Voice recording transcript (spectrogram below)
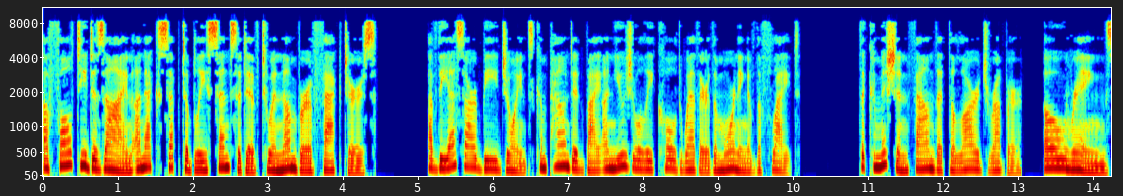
a faulty design unacceptably sensitive to a number of factors of the SRB joints compounded by unusually cold weather the morning of the flight. The Commission found that the large rubber O-rings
